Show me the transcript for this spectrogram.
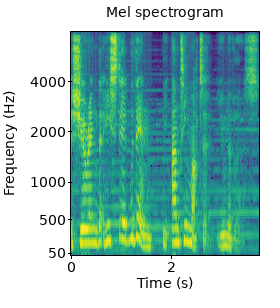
assuring that he stayed within the antimatter universe.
